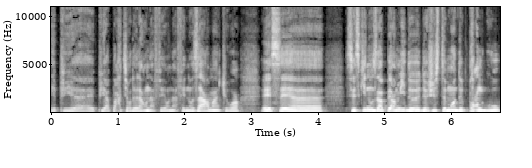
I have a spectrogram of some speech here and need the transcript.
Et puis, euh, et puis à partir de là, on a fait, on a fait nos armes, hein, tu vois. Et c'est, euh, c'est ce qui nous a permis de, de justement de prendre goût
